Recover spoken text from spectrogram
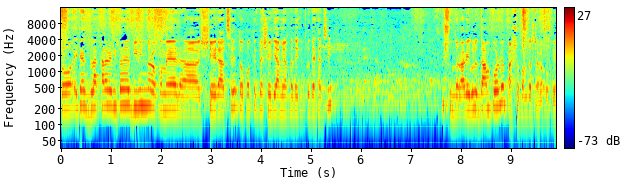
তো এটা ব্ল্যাক কালারের ভিতরে বিভিন্ন রকমের শেড আছে তো প্রত্যেকটা শেডই আমি আপনাদেরকে একটু দেখাচ্ছি। খুব সুন্দর। আর এগুলোর দাম পড়বে পাঁচশো পঞ্চাশ টাকা, ওকে।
